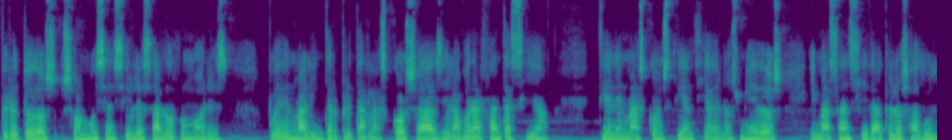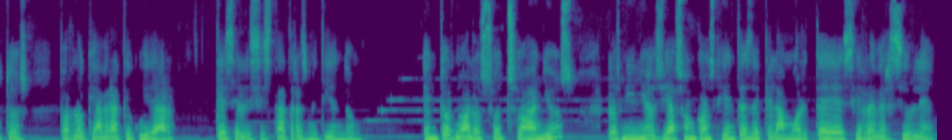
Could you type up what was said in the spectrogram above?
pero todos son muy sensibles a los rumores. pueden malinterpretar las cosas y elaborar fantasía, tienen más conciencia de los miedos y más ansiedad que los adultos, por lo que habrá que cuidar qué se les está transmitiendo. En torno a los 8 años, los niños ya son conscientes de que la muerte es irreversible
